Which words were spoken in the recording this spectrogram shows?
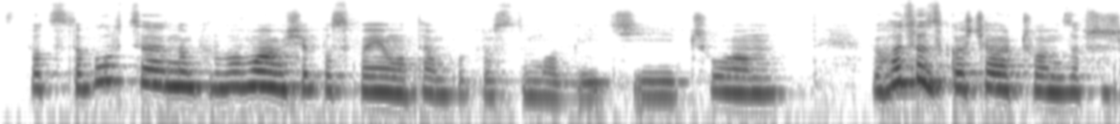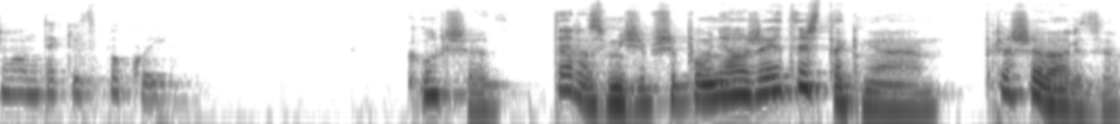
w podstawówce, no próbowałam się po swojemu tam po prostu modlić i czułam, Wychodząc z kościoła czułam zawsze, że mam taki spokój. Kurczę, teraz mi się przypomniało, że ja też tak miałem. Proszę bardzo.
